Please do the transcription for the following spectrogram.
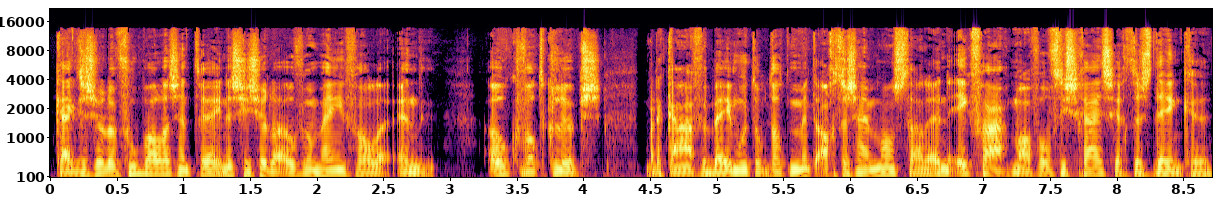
Kijk, er zullen voetballers en trainers die zullen over hem heen vallen... en ook wat clubs. Maar de KNVB moet op dat moment achter zijn man staan. En ik vraag me af of die scheidsrechters denken...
